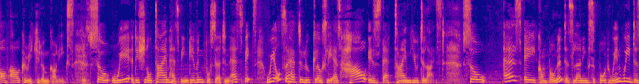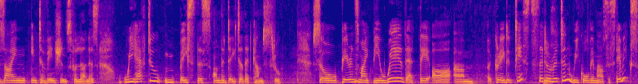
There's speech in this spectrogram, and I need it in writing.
of our curriculum colleagues. Yes. So, where additional time has been given for certain aspects, we also have to look closely as how is that time utilized. So, as a component, as learning support, when we design interventions for learners, we have to base this on the data that comes through. So parents might be aware that there are um, uh, graded tests that are written. We call them our systemics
